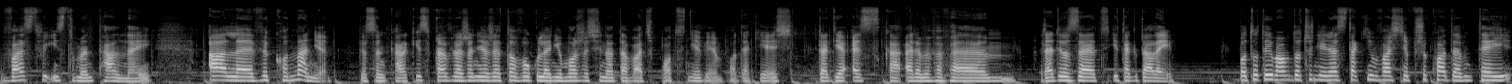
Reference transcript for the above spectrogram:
w warstwie instrumentalnej, ale wykonanie piosenkarki sprawia wrażenie, że to w ogóle nie może się nadawać pod, nie wiem, pod jakieś radia SK, RMFFM, Radio Z i tak dalej bo tutaj mam do czynienia z takim właśnie przykładem tej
